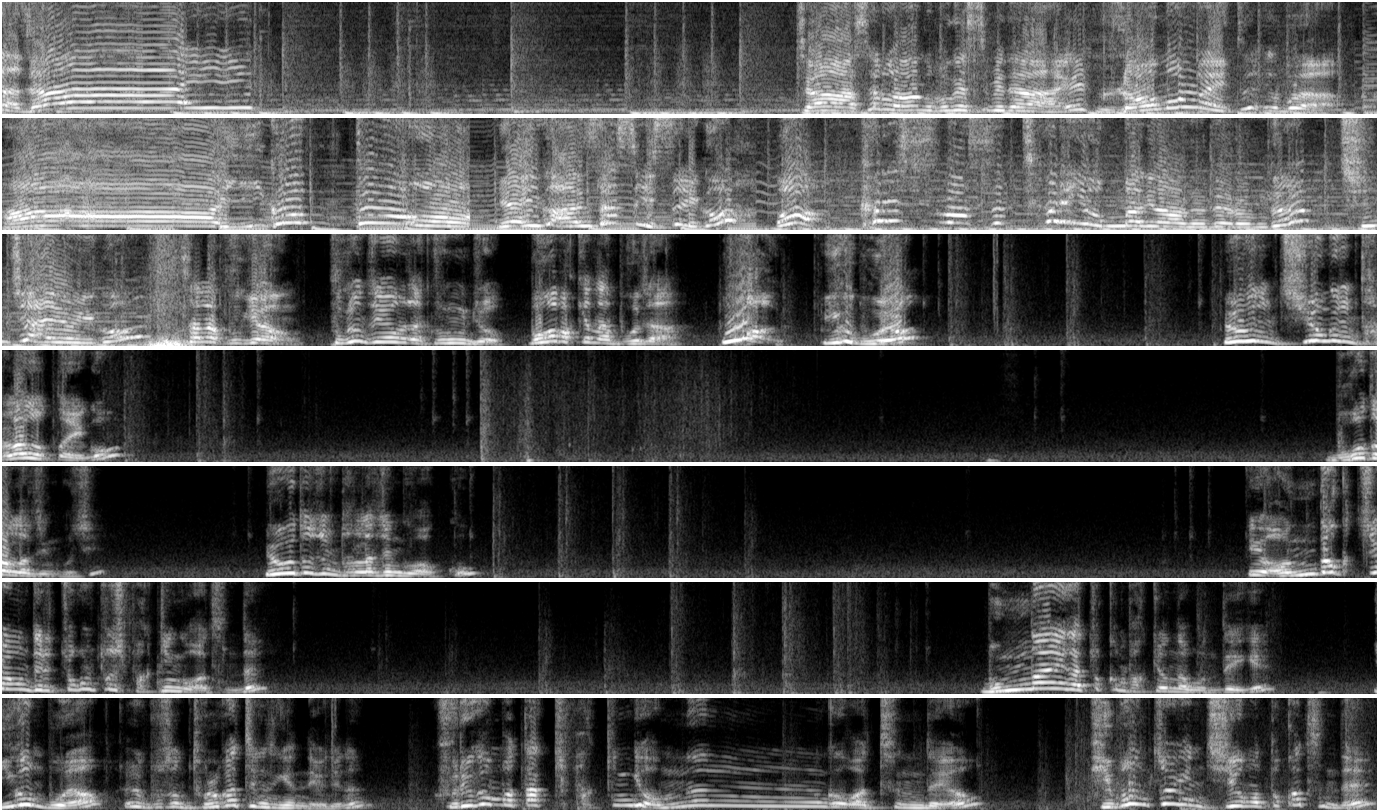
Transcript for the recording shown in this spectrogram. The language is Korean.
가자! 자, 새로 나온 거 보겠습니다. 일- 러머레이트? 이거 뭐야? 아, 이건 또! 야, 이거 안 살 수 있어, 이거? 어? 크리스마스 트리 연막이 나왔는데, 여러분들? 진짜예요, 이거? 산악 구경. 구경 좀 해보자, 구경 좀. 뭐가 바뀌었나 보자. 우와! 이거 뭐야? 여기 좀 지형이 좀 달라졌다, 이거? 뭐가 달라진 거지? 여기도 좀 달라진 것 같고 이 언덕 지형들이 조금 조금씩 바뀐 것 같은데? 목나이가 조금 바뀌었나 본데 이게? 이건 뭐야? 여기 무슨 돌 같은 게 생겼네 여기는? 그리고 뭐 딱히 바뀐 게 없는 것 같은데요? 기본적인 지형은 똑같은데?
